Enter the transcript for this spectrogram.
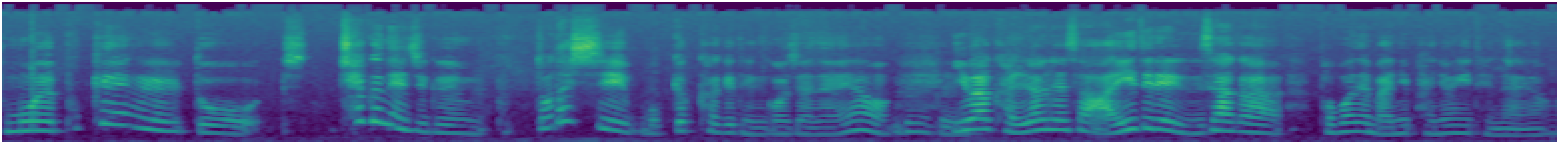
부모의 폭행을 또 시- 최근에 지금 또다시 목격하게 된 거잖아요. 네, 네. 이와 관련해서 아이들의 의사가 법원에 많이 반영이 되나요?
